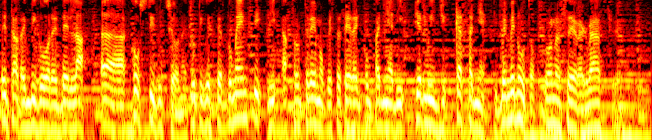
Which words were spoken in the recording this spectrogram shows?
l'entrata in vigore della eh, Costituzione. Tutti questi argomenti li affronteremo questa sera in compagnia di Pierluigi Castagnetti. Benvenuto. Buonasera, grazie.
